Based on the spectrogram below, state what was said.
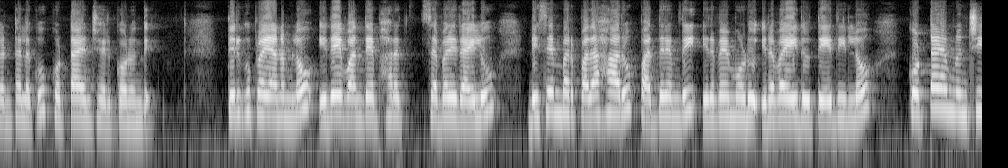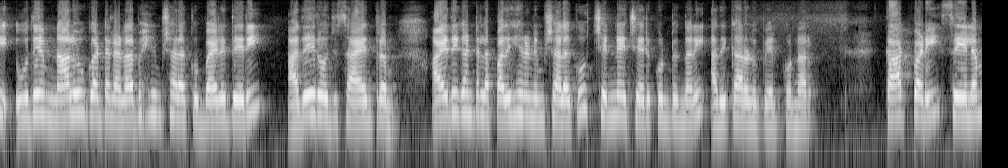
గంటలకు కొట్టాయం చేరుకోనుంది. తిరుగు ప్రయాణంలో ఇదే వందే భారత్ శబరి రైలు డిసెంబర్ పదహారు పద్దెనిమిది ఇరవై మూడు ఇరవై ఐదు తేదీల్లో కొట్టాయం నుంచి ఉదయం నాలుగు గంటల నలభై నిమిషాలకు బయలుదేరి అదే రోజు సాయంత్రం ఐదు గంటల పదిహేను నిమిషాలకు చెన్నై చేరుకుంటుందని అధికారులు పేర్కొన్నారు. కాట్పడి సేలం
